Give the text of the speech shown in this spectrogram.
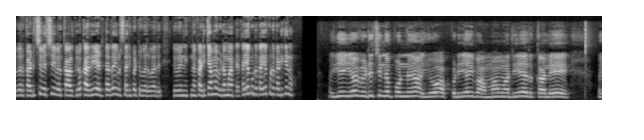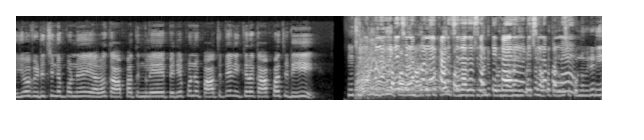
இவர் கடிச்சு வச்சு இவர் கால் கிலோ கறியை எடுத்தாதான் இவர் சரிப்பட்டு வருவார். இவர் இன்னைக்கு நான் கடிக்காம விட மாட்டேன். கையை கொடு கையை கொடு கடிக்கணும். ஐயோ விடு சின்ன பொண்ணு. ஐயோ அப்படியே இவ அம்மா மாதிரியே இருக்காளே. ஐயோ விடு சின்ன பொண்ணு. யாரோ காப்பாத்துங்களே. பெரிய பொண்ணு பார்த்துட்டே நிக்கிற காப்பாத்துடி. சின்ன பொண்ணு விடுடி அப்பாவை நான் படிச்ச பதினாறு வயசு தாண்டி போடணும் ஆனா நீ படிச்ச நாற்பத்தாறு வயசு பொண்ணு விடுடி.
